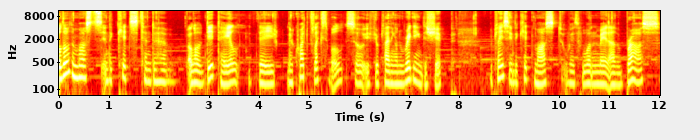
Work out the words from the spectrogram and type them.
Although the masts in the kits tend to have a lot of detail, they, they're quite flexible so if you're planning on rigging the ship, replacing the kit mast with one made out of brass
